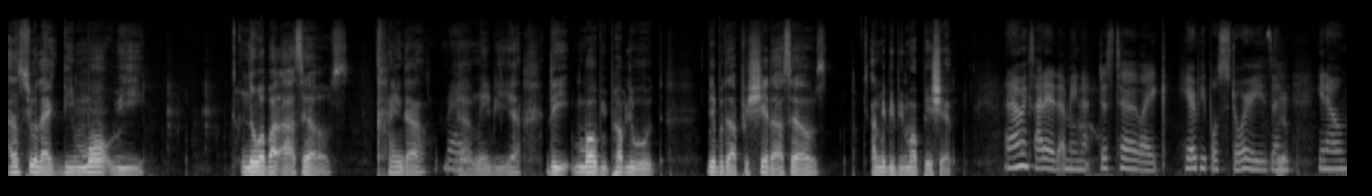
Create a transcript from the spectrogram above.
i just feel like the more we know about ourselves kinda right. yeah maybe yeah the more we probably would be able to appreciate ourselves and maybe be more patient and i'm excited i mean just to like hear people's stories and Yeah. you know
